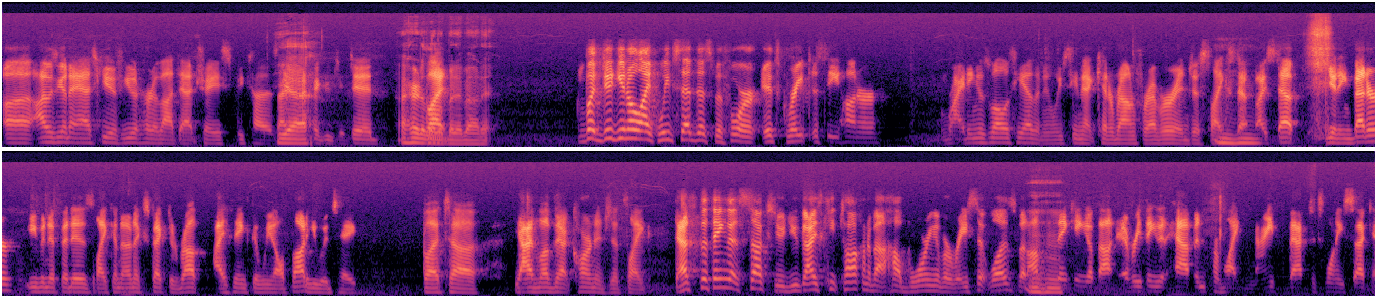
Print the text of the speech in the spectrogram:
Uh, I was gonna ask you if you had heard about that, Chase, because I, Yeah. figured you did. I heard a but- little bit about it. But dude, you know, like we've said this before, it's great to see Hunter riding as well as he has. I mean, we've seen that kid around forever and just like step Mhm. by step getting better, even if it is like an unexpected route. I think than we all thought he would take. But uh, yeah, I love that carnage. That's like that's the thing that sucks, dude. You guys keep talking about how boring of a race it was, but I'm Mhm. thinking about everything that happened from like ninth back to 22nd,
